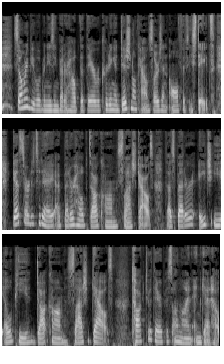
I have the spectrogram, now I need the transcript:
so many people have been using BetterHelp that they are recruiting additional counselors in all 50 states. Get started today at betterhelp.com slash gals. That's better, H-E-L-P dot com slash gals. Talk to a therapist online and get help.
